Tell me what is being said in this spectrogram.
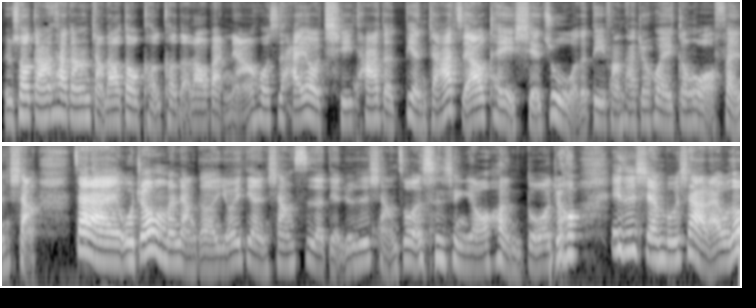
比如说刚刚他刚刚讲到豆可可的老板娘，或是还有其他的店家，他只要可以协助我的地方，他就会跟我。分享，再来，我觉得我们两个有一点相似的点，就是想做的事情有很多，就一直闲不下来。我都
